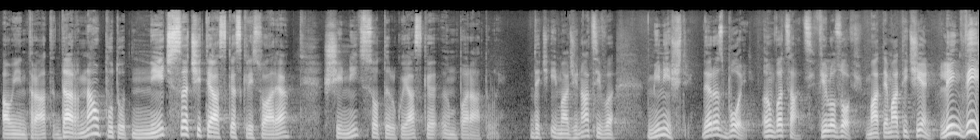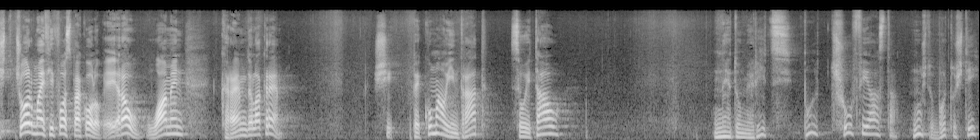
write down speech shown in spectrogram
au intrat, dar n-au putut nici să citească scrisoarea și nici să o tâlcuiască împăratului. Deci imaginați-vă miniștri de război, învățați, filozofi, matematicieni, lingviști, ce ori mai fi fost pe acolo. Erau oameni crem de la crem. Și pe cum au intrat, se uitau nedumeriți. Bă, ce-o fi asta? Nu știu, bă, tu știi?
